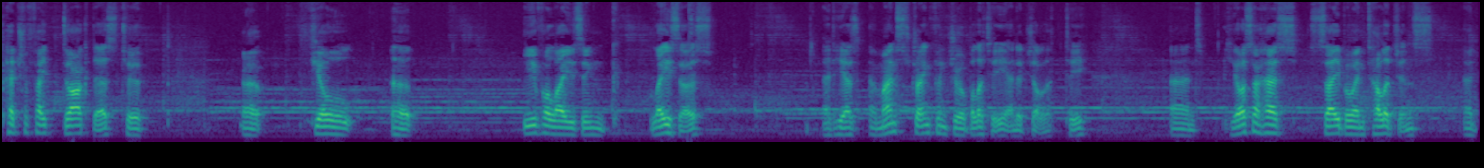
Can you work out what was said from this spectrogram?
Petrified Darkness to uh, fuel uh, evilizing lasers. And he has immense strength and durability and agility. And he also has cyber intelligence and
